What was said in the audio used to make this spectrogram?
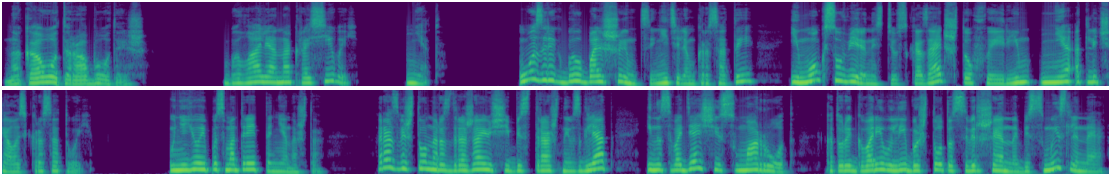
«На кого ты работаешь?» Была ли она красивой? Нет. Озрик был большим ценителем красоты и мог с уверенностью сказать, что Фейрим не отличалась красотой. У нее и посмотреть-то не на что. Разве что на раздражающий бесстрашный взгляд и на сводящий с ума рот, который говорил либо что-то совершенно бессмысленное,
